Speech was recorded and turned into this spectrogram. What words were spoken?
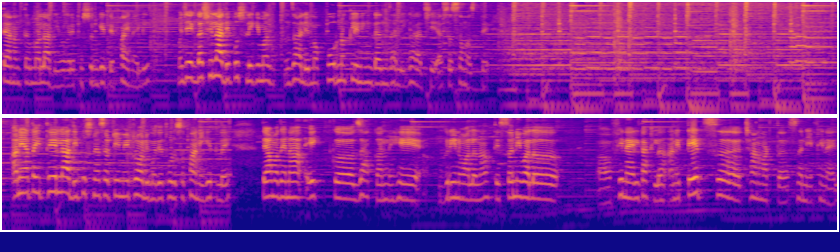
त्यानंतर मग लादी वगैरे पुसून घेते फायनली म्हणजे एकदाशी लादी पुसली की मग झाली मग पूर्ण क्लिनिंग डन झाली घराची असं समजते. आणि आता इथे लादी पुसण्यासाठी मी ट्रॉलीमध्ये थोडंसं पाणी घेतलं आहे त्यामध्ये ना एक झाकण हे ग्रीनवालं ना ते सनीवालं फिनाईल टाकलं आणि तेच छान वाटतं सनी फिनाईल.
